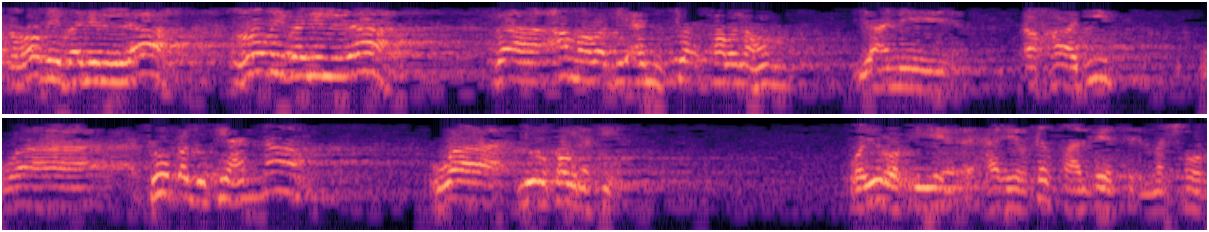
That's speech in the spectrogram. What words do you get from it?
غضب لله غضب لله. فأمر بأن تعصر لهم يعني أخاديد وتوقد فيها النار ويلقون فيها. ويروى في هذه القصة البيت المشهور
